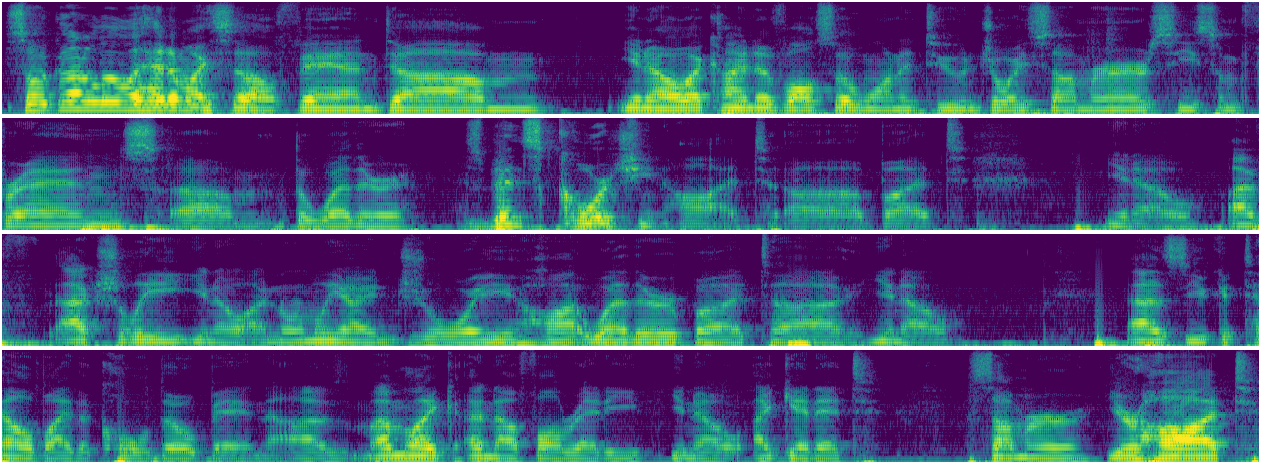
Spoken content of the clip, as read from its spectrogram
So I got a little ahead of myself, and um, you know, I kind of also wanted to enjoy summer, see some friends. Um, the weather has been scorching hot, uh, but you know, I've actually, you know, I normally I enjoy hot weather, but uh, you know, as you could tell by the cold open, I'm like enough already. You know, I get it. Summer, you're hot,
